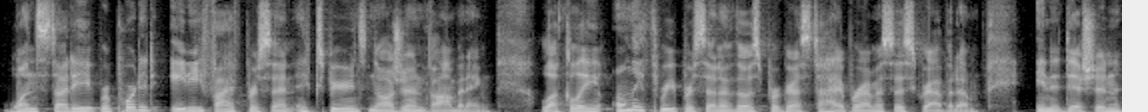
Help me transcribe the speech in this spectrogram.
One study reported 85% experienced nausea and vomiting. Luckily, only 3% of those progressed to hyperemesis gravidarum. In addition,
